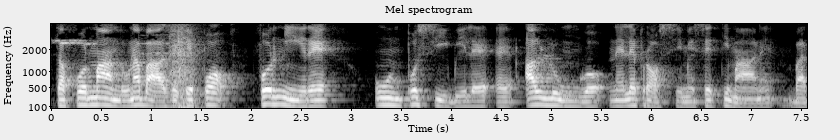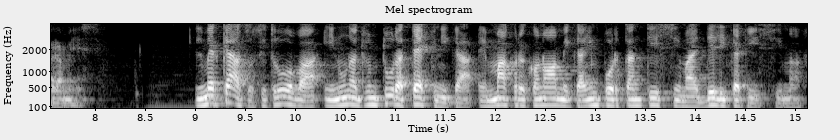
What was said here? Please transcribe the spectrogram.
sta formando una base che può fornire un possibile eh, allungo nelle prossime settimane barra mesi. Il mercato si trova in una giuntura tecnica e macroeconomica importantissima e delicatissima,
